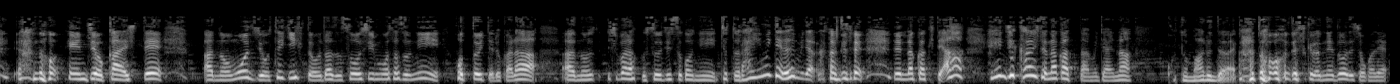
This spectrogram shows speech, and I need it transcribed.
あの、返事を返して、あの、文字をテキストを出ず送信もさずにほっといてるから、あの、しばらく数日後に、ちょっと LINE 見てるみたいな感じで 連絡が来て、あ、返事返してなかったみたいなこともあるんじゃないかなと思うんですけどね、どうでしょうかね。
